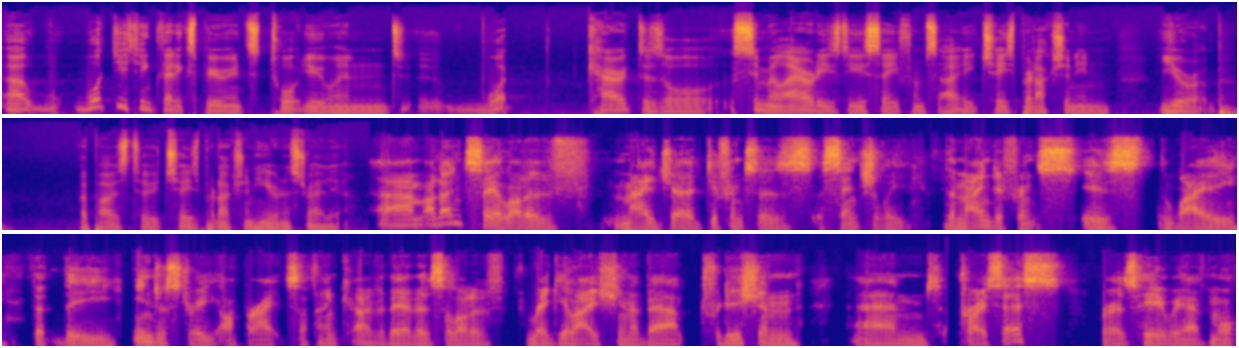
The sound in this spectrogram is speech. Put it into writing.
Uh, what do you think that experience taught you, and what characters or similarities do you see from, say, cheese production in Europe opposed to cheese production here in Australia? Um, I don't see a lot of major differences essentially. The main difference is the way that the industry operates. I think over there there's a lot of regulation about tradition and process. Whereas here we have more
